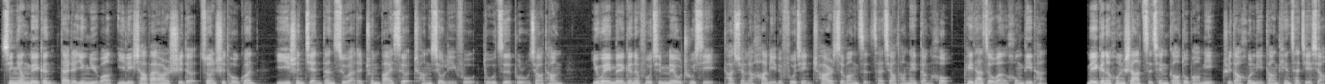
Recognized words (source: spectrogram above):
新娘梅根带着英女王伊丽莎白二世的钻石头冠，以一身简单素雅的纯白色长袖礼服，独自步入教堂。因为梅根的父亲没有出席，他选了哈里的父亲查尔斯王子在教堂内等候，陪他走完红地毯。梅根的婚纱此前高度保密，直到婚礼当天才揭晓。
